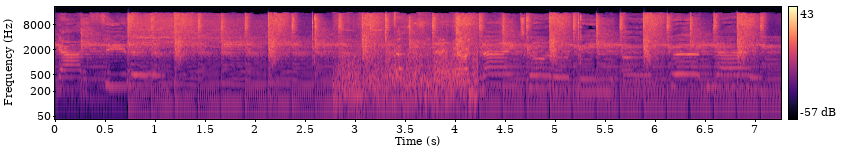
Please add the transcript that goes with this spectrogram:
Got a feeling that tonight's gonna be a good night.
